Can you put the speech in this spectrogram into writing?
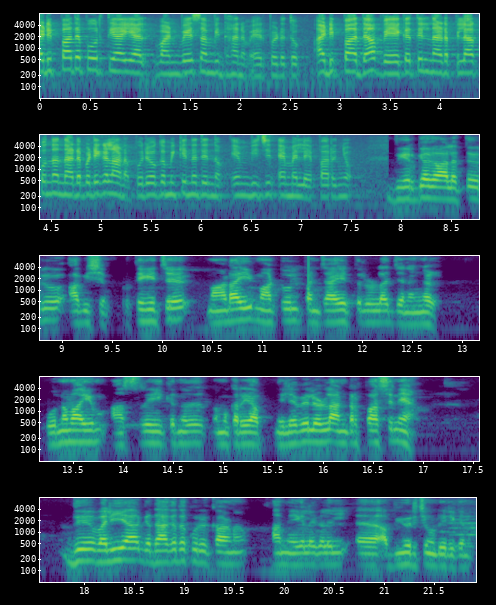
അടിപ്പാത പൂർത്തിയായാൽ വൺ വേ സംവിധാനം ഏർപ്പെടുത്തും. അടിപ്പാത വേഗത്തിൽ നടപ്പിലാക്കുന്ന നടപടികളാണ് പുരോഗമിക്കുന്നതെന്നും M Vijin M L A പറഞ്ഞു. ദീർഘകാലത്തെ ഒരു ആവശ്യം. പ്രത്യേകിച്ച് മാടായി മാട്ടൂൽ പഞ്ചായത്തിലുള്ള ജനങ്ങൾ പൂർണമായും ആശ്രയിക്കുന്നത് നമുക്കറിയാം. നിലവിലുള്ള അണ്ടർപാസിനെയാണ്. ഇത് വലിയ ഗതാഗത കുരുക്കാണ് ആ മേഖലകളിൽ ഏഹ്, അഭിമുഖീകരിച്ചുകൊണ്ടിരിക്കുന്നത്.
